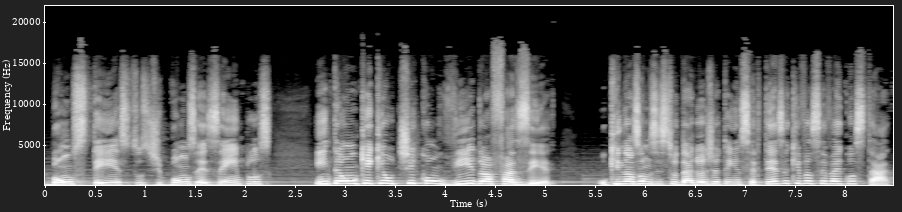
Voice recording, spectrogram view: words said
bons textos, de bons exemplos. Então, o que, que eu te convido a fazer? O que nós vamos estudar hoje eu tenho certeza que você vai gostar,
